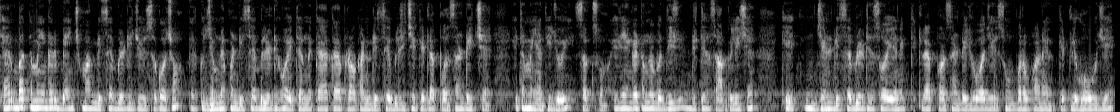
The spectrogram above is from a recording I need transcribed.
ત્યારબાદ તમે આગળ બેન્ચમાર્ક ડિસેબિલિટી જોઈ શકો છો. કે જેમને પણ ડિસેબિલિટી હોય, તેમને કયા કયા પ્રકારની ડિસેબિલિટી છે, કેટલા પર્સન્ટેજ છે, એ તમે અહીંયાથી જોઈ શકશો. એની આગળ તમને બધી જ ડિટેલ્સ આપેલી છે કે જેની ડિસેબિલિટીસ હોય, એને કેટલા પર્સન્ટેજ હોવા જોઈએ, શું પ્રકારે કેટલી હોવું જોઈએ,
